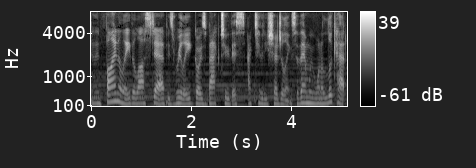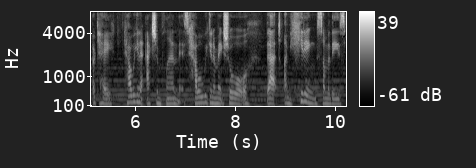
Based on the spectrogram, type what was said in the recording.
And then finally, the last step is really goes back to this activity scheduling. So then we want to look at okay, how are we going to action plan this? How are we going to make sure that I'm hitting some of these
